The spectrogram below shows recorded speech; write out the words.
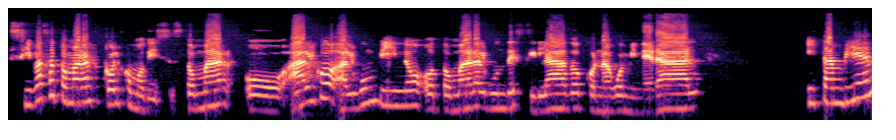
si vas a tomar alcohol, como dices, tomar o algo, algún vino o tomar algún destilado con agua mineral. Y también,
